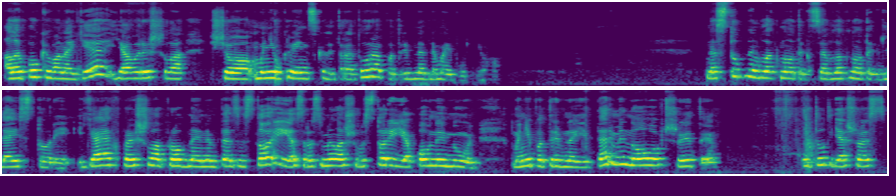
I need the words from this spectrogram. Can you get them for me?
Але поки вона є, я вирішила, що мені українська література потрібна для майбутнього. Наступний блокнотик це блокнотик для історії. Я як пройшла пробне НМТ з історії, я зрозуміла, що в історії я повний нуль. Мені потрібно її терміново вчити. І тут я щось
